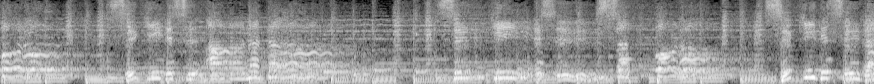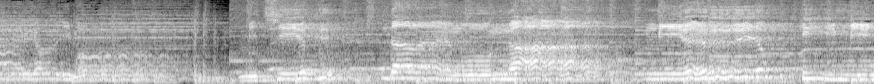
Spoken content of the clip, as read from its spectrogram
幌好きですあなたきです。札幌。好きです。誰よりも。道行く誰もが。見えるよ君に。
